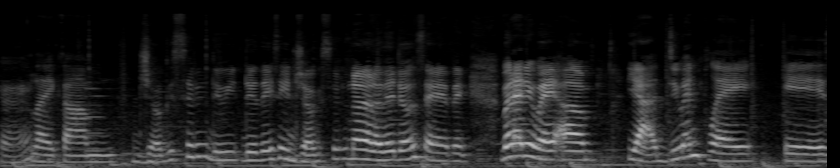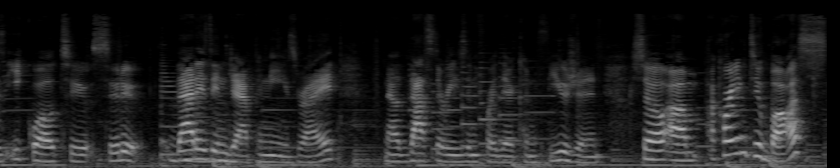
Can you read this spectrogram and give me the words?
Okay. like um do we do they say jogsuru no no no they don't say anything. But anyway um yeah do and play is equal to suru. That is in japanese right? Now that's the reason for their confusion. So um according to boss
